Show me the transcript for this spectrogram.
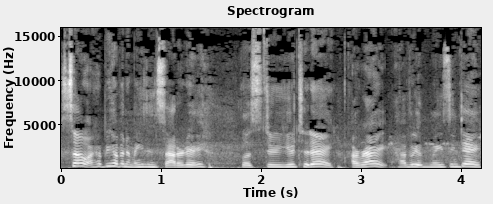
So, I hope you have an amazing Saturday. Let's do you today. All right. Have an amazing day.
